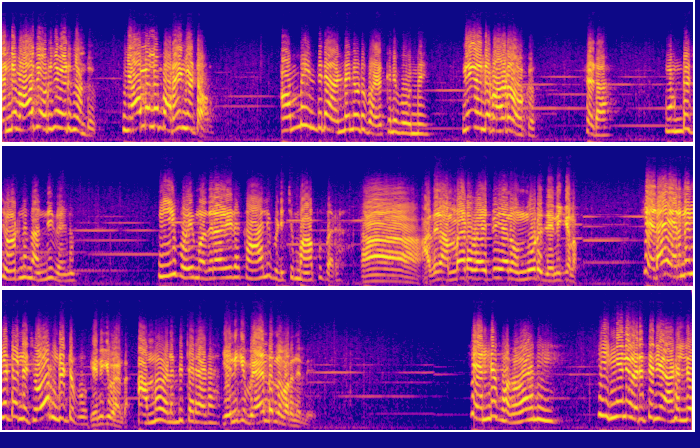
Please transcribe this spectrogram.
എന്റെ വാതി ഒറിഞ്ഞു വരുന്നുണ്ട്. ഞാൻ വല്ലതും പറയും കേട്ടോ. അമ്മ എന്തിനാ അണ്ണനോട് വഴക്കിന് പോകുന്നേ? നീ എന്റെ പാടം നോക്ക്. എടാ ഉണ്ട ചോറിന് നന്ദി വേണം. നീ പോയി മുതലാളിയുടെ കാൽ പിടിച്ച് മാപ്പ് പറ. ആ അതിന് അമ്മയുടെ വയറ്റിൽ ഞാൻ ഒന്നുകൂടെ ജനിക്കണം. എടാ എണ്ണം കിട്ടുന്ന ചോറുണ്ടിട്ട് പോ. എനിക്ക് വേണ്ട. അമ്മ വിളമ്പി തരാടാ എനിക്ക് വേണ്ടെന്ന് പറഞ്ഞല്ലേ? എന്റെ ഭഗവാനെ ഇങ്ങനെ ഒരുത്തനെയാണല്ലോ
